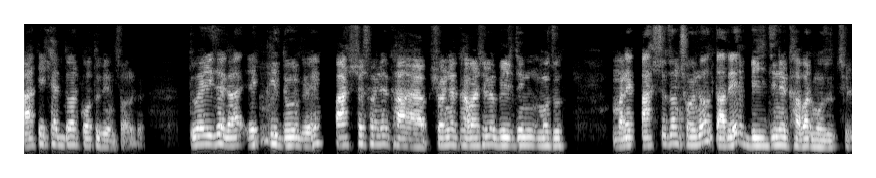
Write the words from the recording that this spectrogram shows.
বাকি খাদ্য আর কতদিন চলবে? তো এই জায়গা একটি দুর্গে পাঁচশো সৈন্যের সৈন্যের খাবার ছিল বিশ দিন মজুদ। মানে পাঁচশো জন সৈন্য তাদের বিশ দিনের খাবার মজুদ ছিল।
